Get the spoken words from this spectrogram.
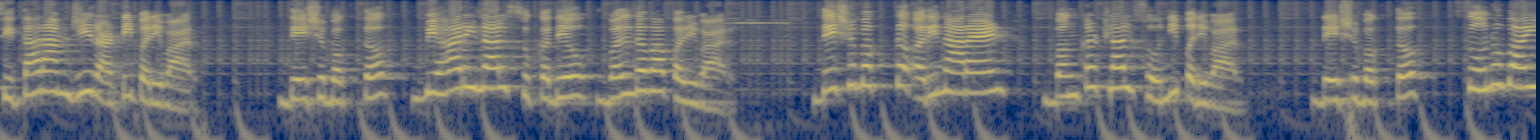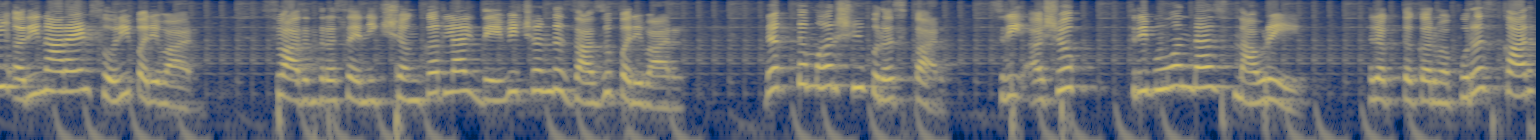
सीतारामजी राठी परिवार देशभक्त बिहारीलाल सुखदेव बलदवा परिवार देशभक्त अरिनारायण बंकटलाल सोनी परिवार देशभक्त सोनूबाई अरिनारायण सोनी परिवार स्वातंत्र्य सैनिक शंकरलाल देवीचंद जाजू परिवार रक्तमहर्षी पुरस्कार श्री अशोक त्रिभुवनदास नावरे. रक्तकर्म पुरस्कार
